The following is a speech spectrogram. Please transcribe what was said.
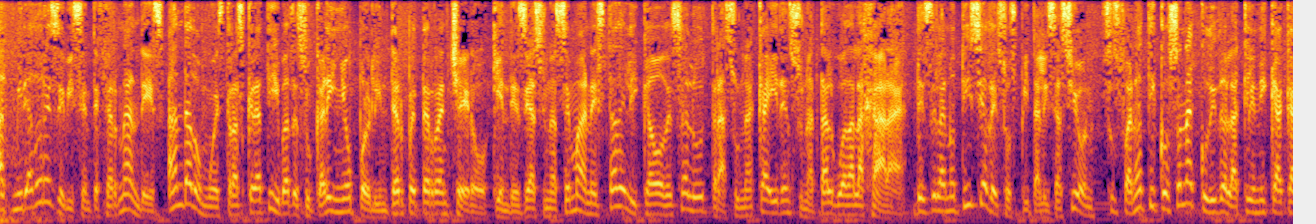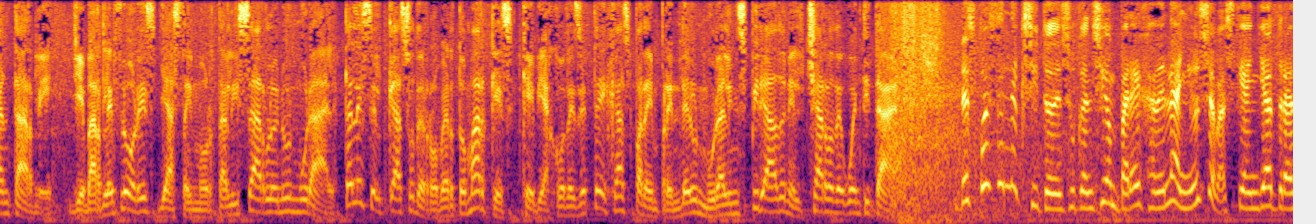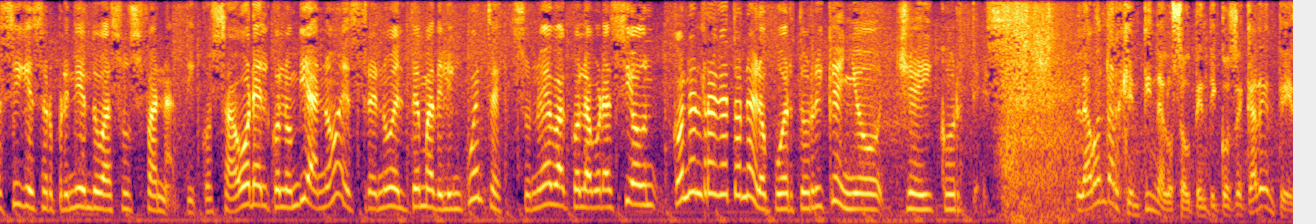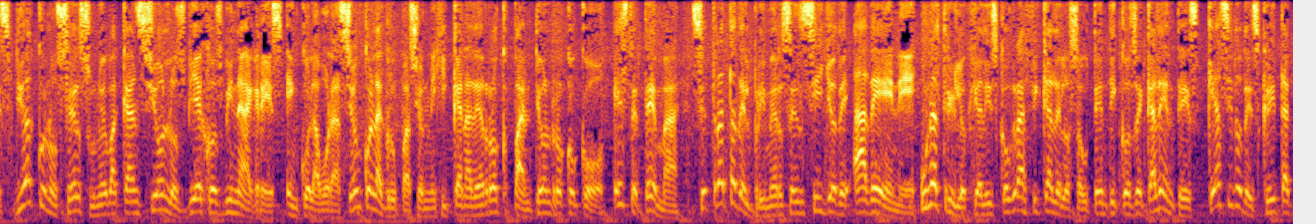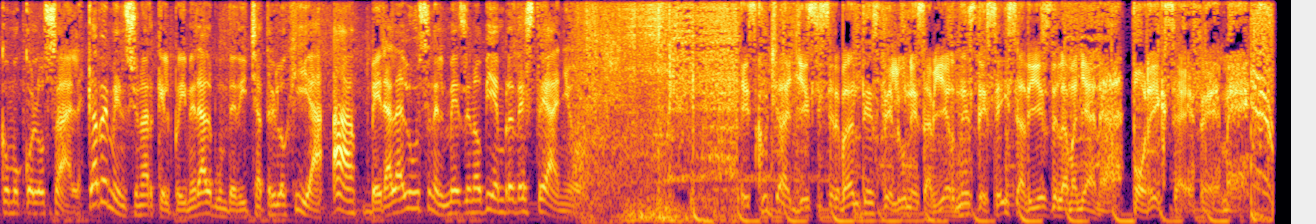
Admiradores de Vicente Fernández han dado muestras creativas de su cariño por el intérprete ranchero, quien desde hace una semana está delicado de salud tras una caída en su natal Guadalajara. Desde la noticia de su hospitalización, sus fanáticos han acudido a la clínica a cantarle, llevarle flores y hasta inmortalizarlo en un mural. Tal es el caso de Roberto Márquez, que viajó desde Texas para emprender un mural inspirado en el charro de Huentitán. Después del éxito de su canción Pareja del Año, Sebastián Yatra sigue sorprendiendo a sus fanáticos. Ahora el colombiano estrenó el tema Delincuente, su nueva colaboración con el reggaetonero puertorriqueño Jay Cortés. La banda argentina Los Auténticos Decadentes dio a conocer su nueva canción Los Viejos Vinagres en colaboración con la agrupación mexicana de rock Panteón Rococó. Este tema se trata del primer sencillo de ADN, una trilogía discográfica de Los Auténticos Decadentes que ha sido descrita como colosal. Cabe mencionar que el primer álbum de dicha trilogía, A, verá la luz en el mes de noviembre de este año. Escucha a Jesse Cervantes de lunes a viernes de 6 a 10 de la mañana por Exa FM.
